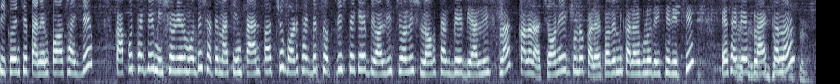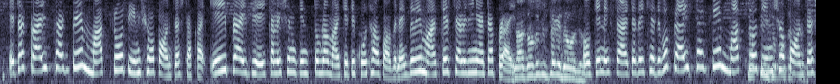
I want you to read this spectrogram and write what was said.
সিকোয়েন্সে প্যানেল পাওয়া থাকবে। কাপড় থাকবে মিশরীয় মধ্যে সাথে ম্যাচিং প্যান্ট পাচ্ছ। বড় থাকবে ছত্রিশ থেকে বিয়াল্লিশ চুয়াল্লিশ লং থাকবে বিয়াল্লিশ প্লাস কালার আছে। অনেকগুলো কালার পাবে। আমি কালারগুলো দেখিয়ে দিচ্ছি। এ থাকবে ব্ল্যাক কালার এটার প্রাইস থাকবে মাত্র তিনশো পঞ্চাশ টাকা। এই প্রাইজে এই কালেকশন কিন্তু তোমরা মার্কেটে কোথাও পাবে না। একদমই মার্কেট চ্যালেঞ্জিং একটা প্রাইস ওকে নেক্সট আইটা দেখিয়ে দেবো। প্রাইস থাকবে মাত্র তিনশো পঞ্চাশ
